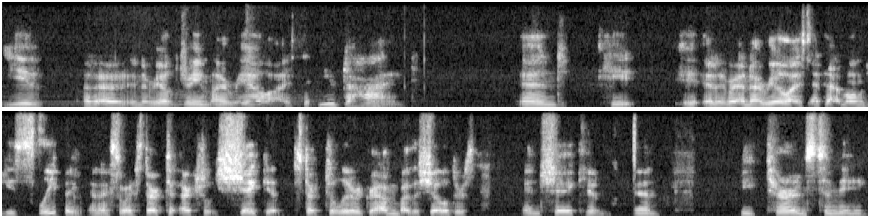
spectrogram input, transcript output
You uh, in the real dream i realized that you died and he and, I realized at that moment he's sleeping, and I, so I start to actually shake it, start to literally grab him by the shoulders and shake him, and he turns to me,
